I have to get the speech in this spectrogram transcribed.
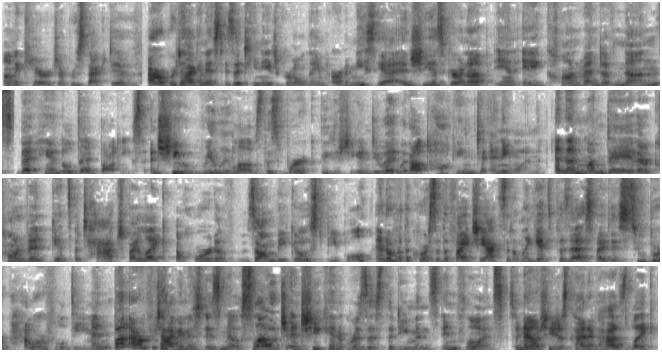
on a character perspective. Our protagonist is a teenage girl named Artemisia, and she has grown up in a convent of nuns that handle dead bodies. And she really loves this work because she can do it without talking to anyone. And then one day, their convent gets attacked by like a horde of zombie ghost people. And over the course of the fight, she accidentally gets possessed by this super powerful powerful demon, but our protagonist is no slouch and she can resist the demon's influence. So now she just kind of has like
